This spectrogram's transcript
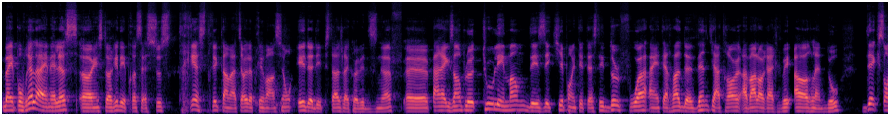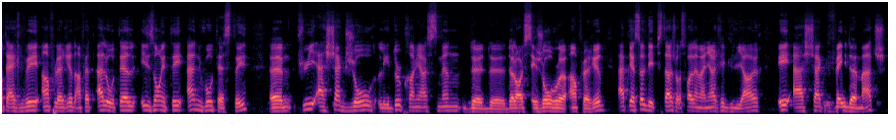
ben pour vrai, la MLS a instauré des processus très stricts en matière de prévention et de dépistage de la COVID-19. Euh, par exemple, tous les membres des équipes ont été testés deux fois à intervalle de 24 heures avant leur arrivée à Orlando. Dès qu'ils sont arrivés en Floride, en fait, à l'hôtel, ils ont été à nouveau testés. Euh, puis, à chaque jour, les deux premières semaines de, leur séjour en Floride. Après ça, le dépistage va se faire de manière régulière et à chaque veille de match.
